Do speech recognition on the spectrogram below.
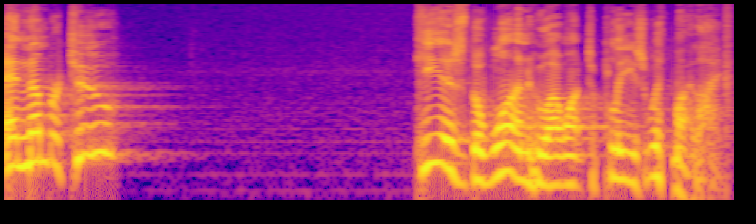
And number two, he is the one who I want to please with my life.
